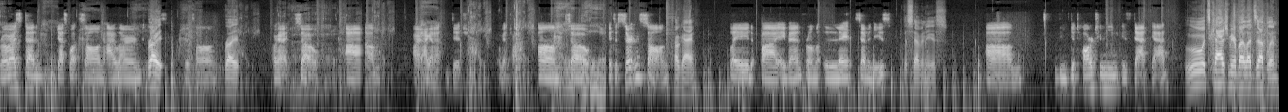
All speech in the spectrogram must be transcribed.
Remember I said, guess what song I learned? Right. Good song. Right. Okay, so, um, alright, I gotta ditch. I'm gonna try. Um, so, it's a certain song Okay. Played by a band from the 70s. The seventies. Um, the guitar tuning is DADGAD. Ooh, it's Kashmir by Led Zeppelin.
